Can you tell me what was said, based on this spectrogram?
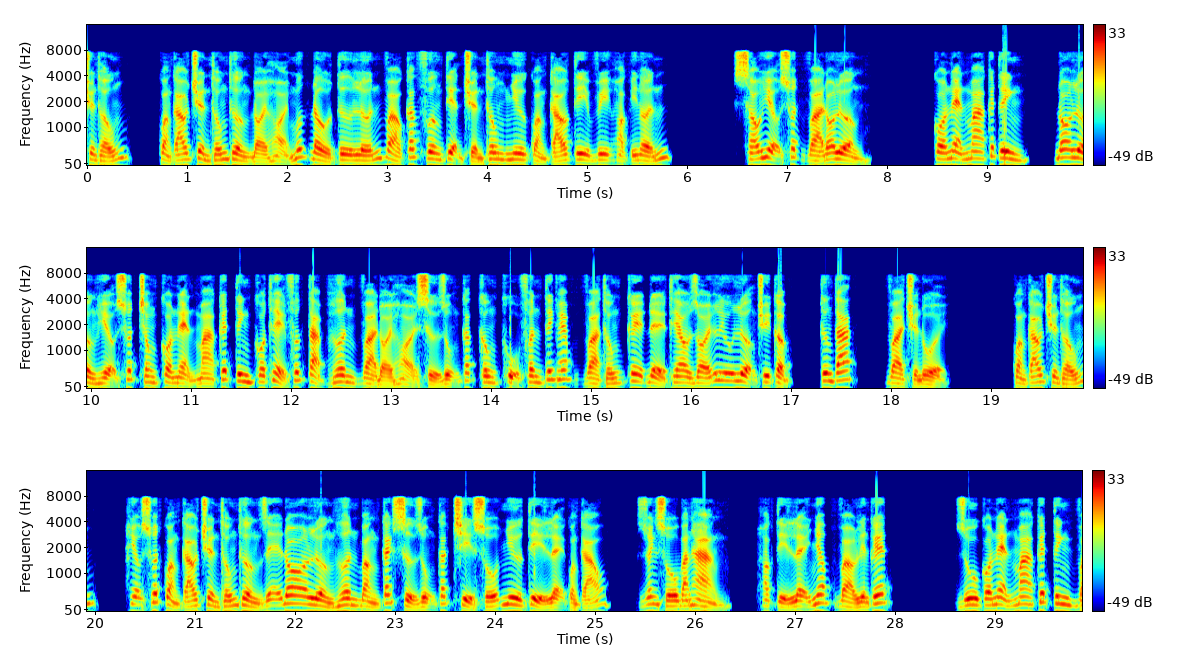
truyền thống, quảng cáo truyền thống thường đòi hỏi mức đầu tư lớn vào các phương tiện truyền thông như quảng cáo TV hoặc in ấn. 6. Hiệu suất và đo lường. Có nền marketing, đo lường hiệu suất trong con nền marketing có thể phức tạp hơn và đòi hỏi sử dụng các công cụ phân tích web và thống kê để theo dõi lưu lượng truy cập, tương tác và chuyển đổi. Quảng cáo truyền thống, hiệu suất quảng cáo truyền thống thường dễ đo lường hơn bằng cách sử dụng các chỉ số như tỷ lệ quảng cáo, doanh số bán hàng, hoặc tỷ lệ nhấp vào liên kết. Dù có nền marketing và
